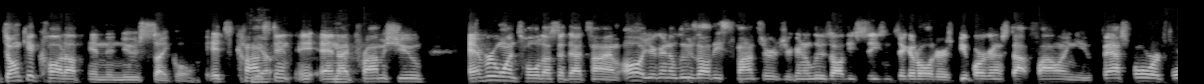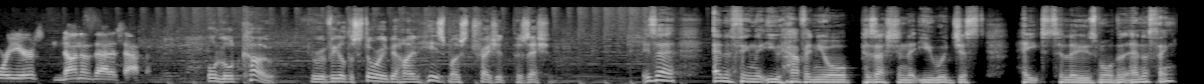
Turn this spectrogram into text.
Don't get caught up in the news cycle. It's constant, yep. and yep. I promise you, everyone told us at that time, "Oh, you're going to lose all these sponsors. You're going to lose all these season ticket holders. People are going to stop following you." Fast forward four years, none of that has happened. Or Lord Coe, who revealed the story behind his most treasured possession. Is there anything that you have in your possession that you would just hate to lose more than anything?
